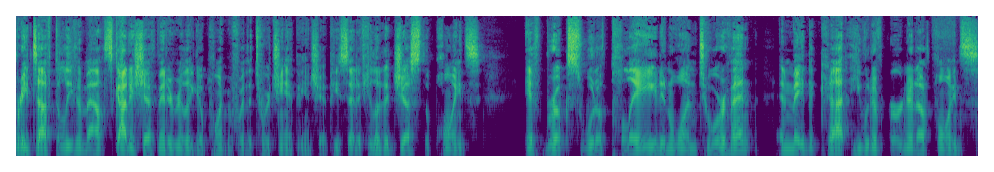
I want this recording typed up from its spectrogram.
pretty tough to leave him out. Scottie Chef made a really good point before the tour championship. He said if you look at just the points, if Brooks would have played in one tour event and made the cut, he would have earned enough points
